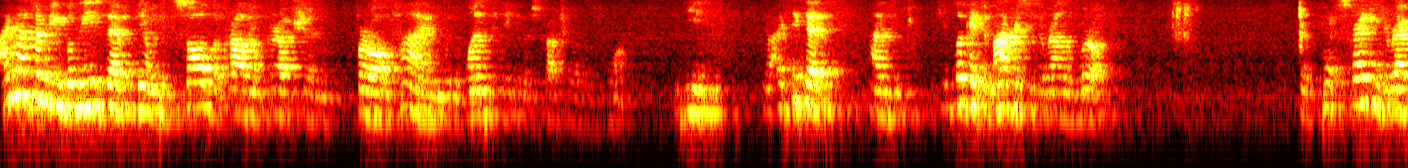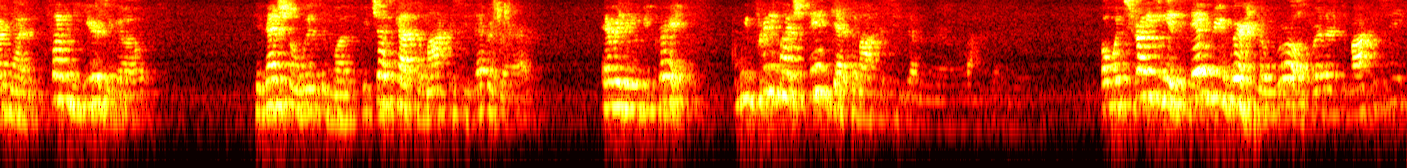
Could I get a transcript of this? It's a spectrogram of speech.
I'm not somebody who believes that you know we can solve the problem of corruption for all time with one particular structural reforms. Indeed, you know, I think that um, if you look at democracies around the world, it's kind of striking to recognize that 70 years ago, conventional wisdom was if we just got democracies everywhere, everything would be great. And we pretty much did get democracies everywhere in the last 70 years. But what's striking is everywhere in the world where there's democracy,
